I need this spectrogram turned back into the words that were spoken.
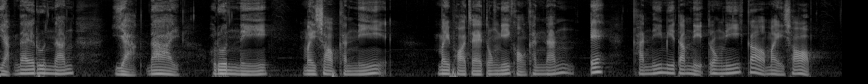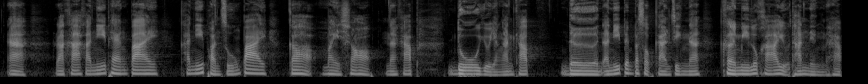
อยากได้รุ่นนั้น อยากได้รุ่นนี้ ไม่ชอบคันนี้ ไม่พอใจตรงนี้ของคันนั้น เอ๊ะ คันนี้มีตำหนิตรงนี้ก็ไม่ชอบ อ่าราคาคันนี้แพงไป คันนี้ผ่อนสูงไปก็ไม่ชอบนะครับ ดูอยู่อย่างนั้นครับ เดิน อันนี้เป็นประสบการณ์จริงนะ เคยมีลูกค้าอยู่ท่านหนึ่งนะครับ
